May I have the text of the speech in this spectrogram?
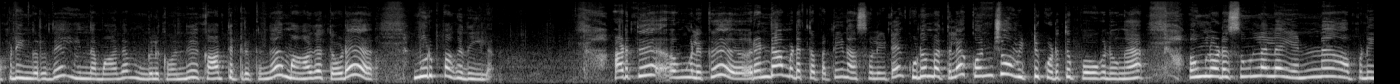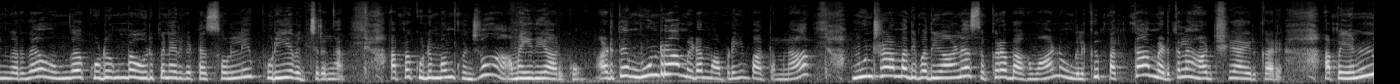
அப்படிங்கிறது இந்த மாதம் உங்களுக்கு வந்து காத்துட்ருக்குங்க. மாதத்தோட முற்பகுதியில். அடுத்து உங்களுக்கு ரெண்டாம் இடத்தை பற்றி நான் சொல்லிட்டேன். குடும்பத்தில் கொஞ்சம் விட்டு கொடுத்து போகணுங்க. உங்களோட சூழ்நிலை என்ன அப்படிங்கிறத உங்கள் குடும்ப உறுப்பினர்கிட்ட சொல்லி புரிய வச்சுருங்க. அப்போ குடும்பம் கொஞ்சம் அமைதியாக இருக்கும். அடுத்து மூன்றாம் இடம் அப்படின்னு பார்த்தோம்னா மூன்றாம் அதிபதியான சுக்கர பகவான் உங்களுக்கு பத்தாம் இடத்துல ஆட்சியாக இருக்கார். அப்போ என்ன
